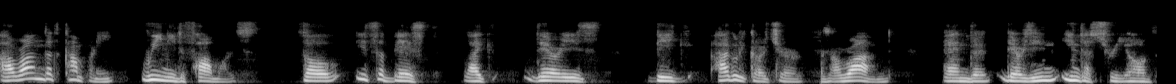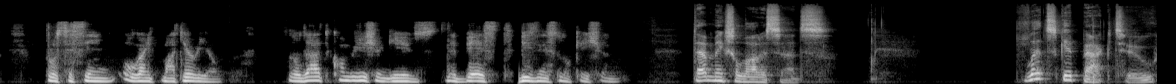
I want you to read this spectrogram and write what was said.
around that company, we need farmers. So it's the best, like there is big agriculture around and there's an industry of processing organic material. So that combination gives the best business location. That makes a lot of sense. Let's get back to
